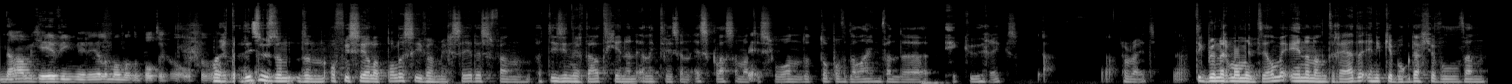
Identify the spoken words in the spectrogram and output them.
naamgeving weer helemaal naar de botten geholpen. Maar dat is dus de, de officiële policy van Mercedes van het is inderdaad geen elektrische S-klasse, maar het is gewoon de top of the line van de EQ-reeks. Ja. Ja. Alright. Ja. Ik ben er momenteel mee een en aan het rijden en ik heb ook dat gevoel van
